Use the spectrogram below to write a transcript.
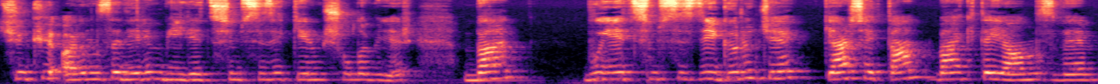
Çünkü aranıza derin bir iletişimsizlik girmiş olabilir. Ben bu iletişimsizliği görünce gerçekten belki de yalnız ve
